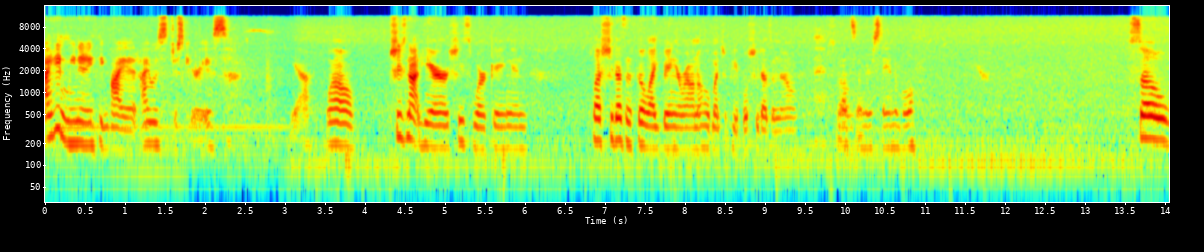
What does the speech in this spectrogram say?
I didn't mean anything by it. I was just curious. Yeah. Well, she's not here. She's working and plus she doesn't feel like being around a whole bunch of people she doesn't know. So, That's understandable. so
